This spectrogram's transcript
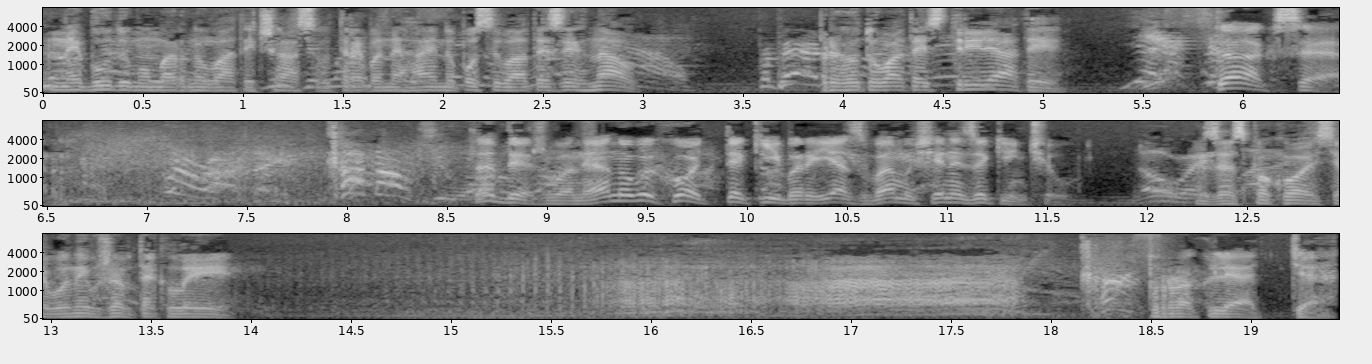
Не будемо марнувати часу. Треба негайно посилати сигнал. Приготуватись стріляти. Так, сер. Та де ж вони? Ану, виходьте, кібери, я з вами ще не закінчив. Заспокойся, вони вже втекли. Прокляття.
